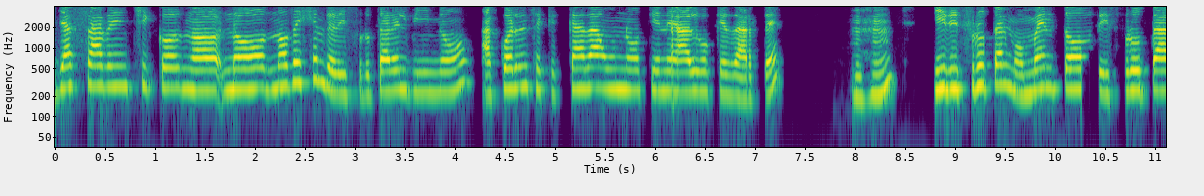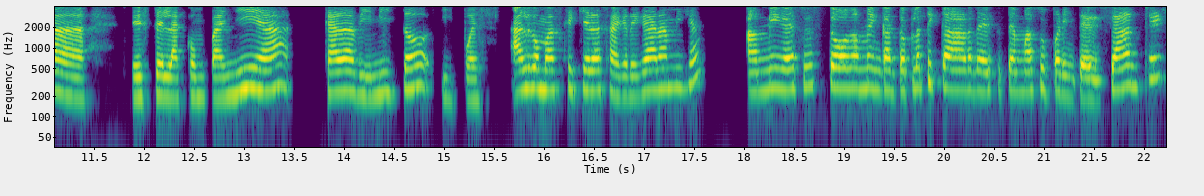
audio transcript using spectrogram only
ya saben, chicos, no, no, no dejen de disfrutar el vino. Acuérdense que cada uno tiene algo que darte. Y disfruta el momento, disfruta este la compañía cada vinito y pues algo más que quieras agregar, amiga. Amiga, eso es todo. Me encantó platicar de este tema súper interesante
